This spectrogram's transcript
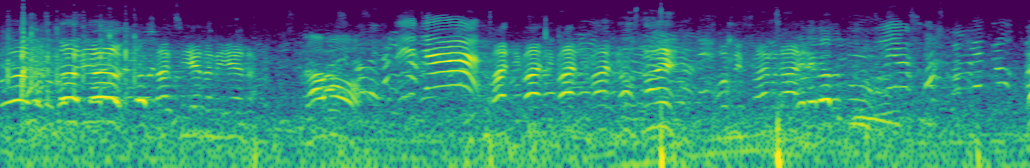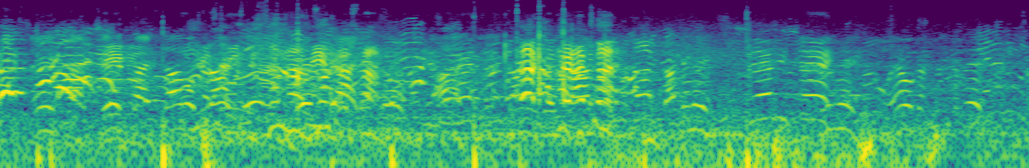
Može, Slavio! Sad si jedan i jedan. Bravo. Vadi, vadi, vadi, vadi! Odlično, ajmo dalje! Čekaj, čekaj, samo pravi. Mirka, sam! Tako, bre, ajmo dalje! Zagani. Evo ga, 40. Čekaj ga. Probaj! Evo je, prva.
